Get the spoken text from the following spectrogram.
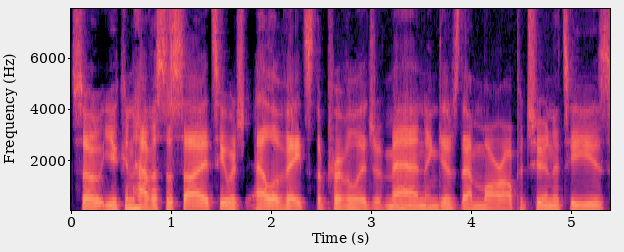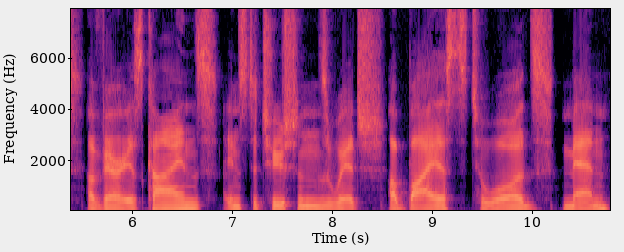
So you can have a society which elevates the privilege of men and gives them more opportunities of various kinds, institutions which are biased towards men.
